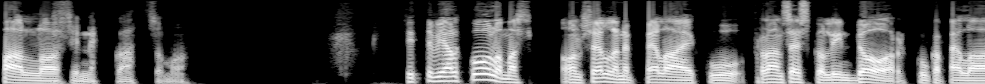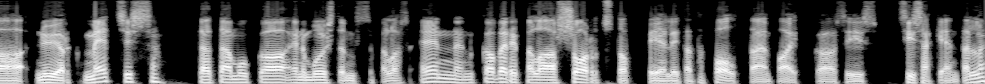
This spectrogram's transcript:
palloa sinne katsomaan. Sitten vielä kolmas on sellainen pelaaja kuin Francesco Lindor, kuka pelaa New York Metsissä. tätä mukaan, en muista missä pelasi ennen. Kaveri pelaa shortstoppi, eli tätä polttaen paikkaa siis sisäkentällä.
